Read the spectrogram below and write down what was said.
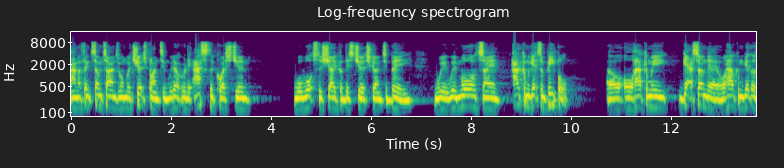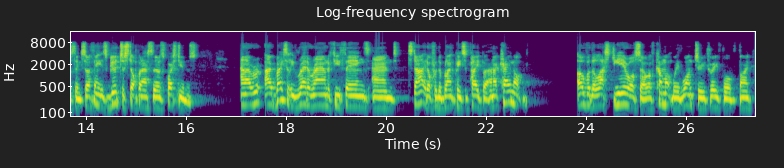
And I think sometimes when we're church planting, we don't really ask the question, well, what's the shape of this church going to be? We're, we're more saying, how can we get some people? Or, or how can we get a Sunday? Or how can we get those things? So I think it's good to stop and ask those questions and I, re- I basically read around a few things and started off with a blank piece of paper. And I came up over the last year or so, I've come up with one, two, three, four, five,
